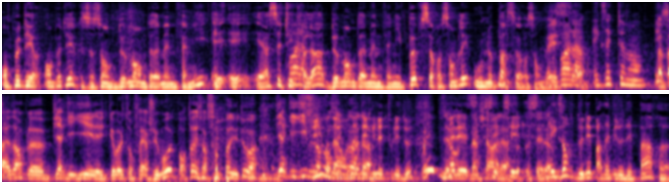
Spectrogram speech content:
On peut, dire, on peut dire que ce sont deux membres de la même famille, et, et- et à ce titre-là, deux membres de la même famille peuvent se ressembler ou ne pas se ressembler. Oui, Voilà, ça. exactement. Bah, par exemple, Pierre Guigui et David Cobol sont frères jumeaux, et pourtant ils s'en ressemblent pas du tout. Hein. Pierre Guigui, vous Si, en on a, on quoi a des lunettes tous les deux. Oui, vous avez les sur le côté. L'exemple donné par David au départ, euh,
